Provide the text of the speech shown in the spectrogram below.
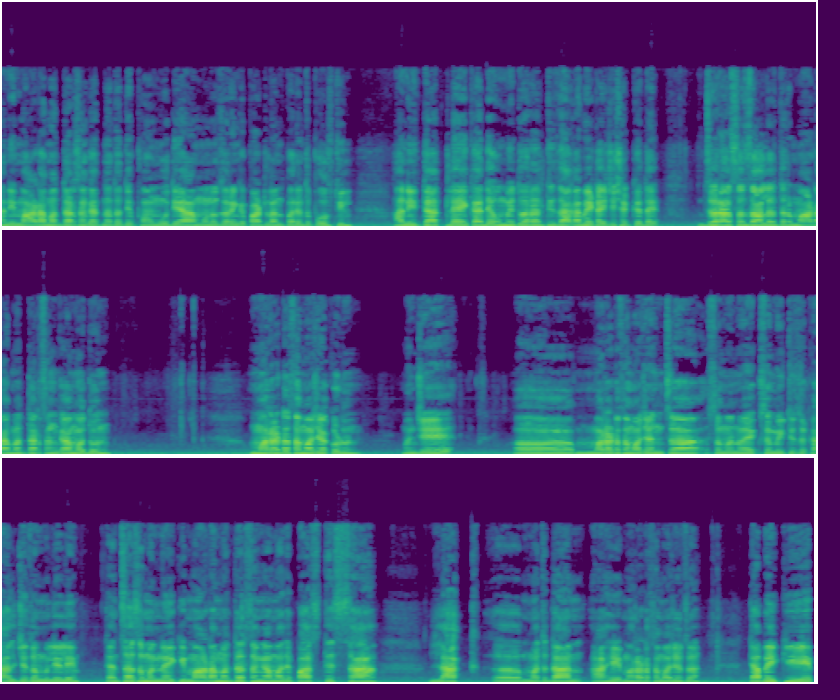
आणि माडा मतदारसंघात आता ते फॉर्म उद्या मनोज रंगे पाटलांपर्यंत पोहोचतील. आणि त्यातल्या एखाद्या उमेदवाराला ती जागा भेटायची शक्यता आहे जर असं झालं तर माडा मतदारसंघामधून मराठा समाजाकडून म्हणजे मराठा समाजांचा समन्वयक समितीचं काल जे जमलेले त्यांचं असं म्हणणं आहे की माडा मतदारसंघामध्ये पाच ते सहा लाख मतदान आहे मराठा समाजाचं. त्यापैकी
